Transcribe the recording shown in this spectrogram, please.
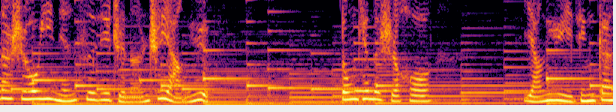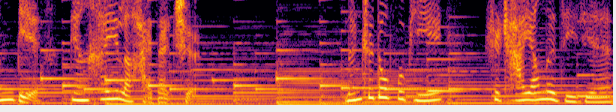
那时候一年四季只能吃洋芋，冬天的时候洋芋已经干瘪变黑了还在吃，能吃豆腐皮是插秧的季节，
